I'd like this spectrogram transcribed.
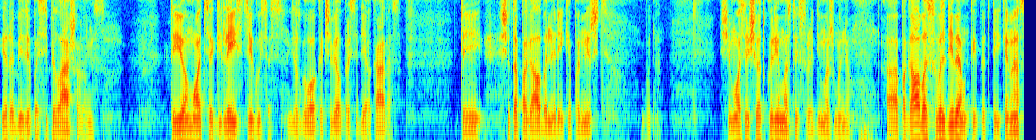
ir abidvi pasipila ašaromis. Tai jo emocija giliai įstrigusias. Jis galvoja, kad čia vėl prasidėjo karas. Tai šitą pagalbą nereikia pamiršti. Būtent. Šeimos ryšio atkūrimas tai suradimas žmonių. Pagalba savivaldybėm, kaip ir teikiamės,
